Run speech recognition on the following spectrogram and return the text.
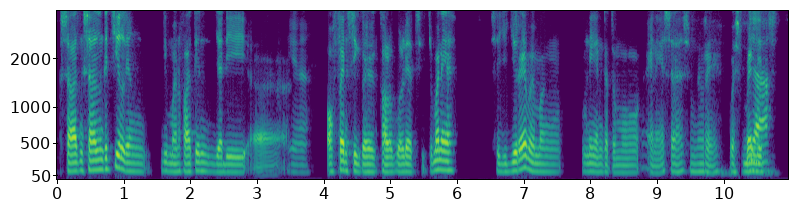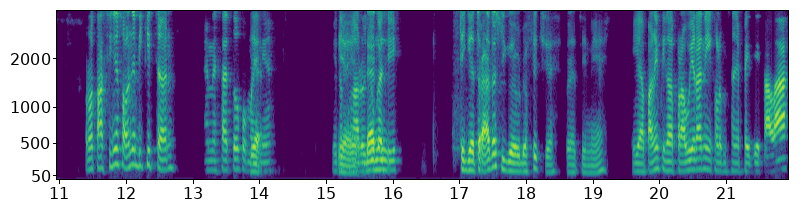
kesalahan-kesalahan kecil yang dimanfaatin jadi eh, Iya. offense sih kalau gue lihat sih. Cuman ya sejujurnya memang mendingan ketemu NSA sebenarnya West Bandits. Rotasinya soalnya di kitchen. NS itu pemainnya. Itu Iya, iya. pengaruh Dan- juga sih. Tiga teratas juga udah fix ya berarti ini ya. Iya, paling tinggal Prawira nih. Kalau misalnya PJ kalah,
